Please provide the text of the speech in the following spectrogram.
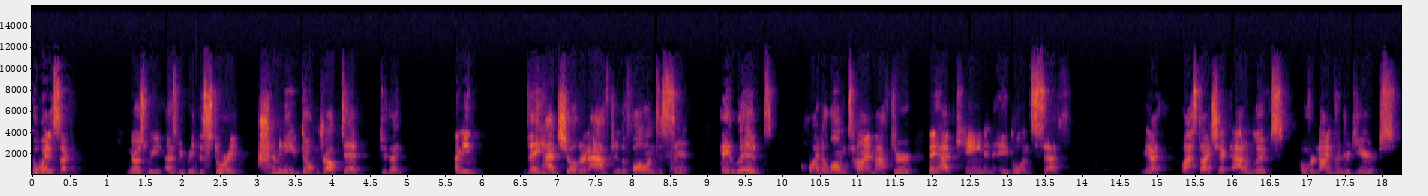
But wait a second. You know, as we as we read the story, Adam and Eve don't drop dead, do they? I mean, they had children after the fall into sin. They lived quite a long time after they had Cain and Abel and Seth. I mean, I, last I checked, Adam lived over 900 years.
